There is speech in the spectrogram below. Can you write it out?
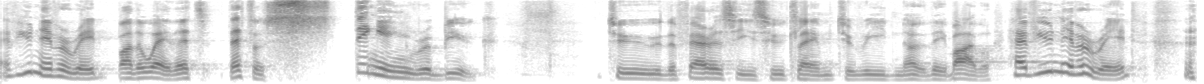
Have you never read, by the way, that's, that's a stinging rebuke to the Pharisees who claim to read know their Bible. Have you never read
